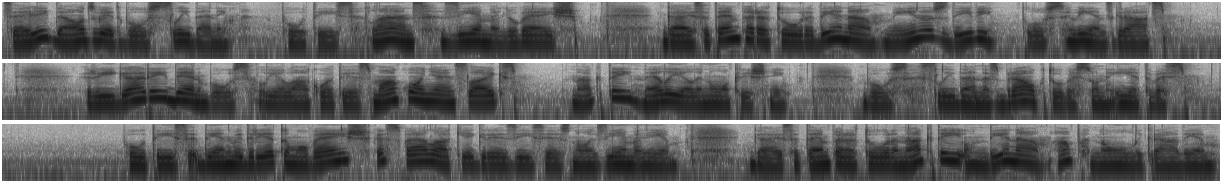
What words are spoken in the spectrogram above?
Ceļi daudz viet būs slideni. Pūtīs lēns ziemeļu vējš. Gaisa temperatūra dienā - mīnus 2, plus 1 grāds. Rīgā rītdien būs lielākoties mākoņains laiks, naktī nelieli nokrišņi. Būs slidenas brauktuves un ietves. Pūtīs dienvidrietumu vējš, kas vēlāk iegriezīsies no ziemeļiem. Gaisa temperatūra naktī un dienā ap 0 grādiem.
